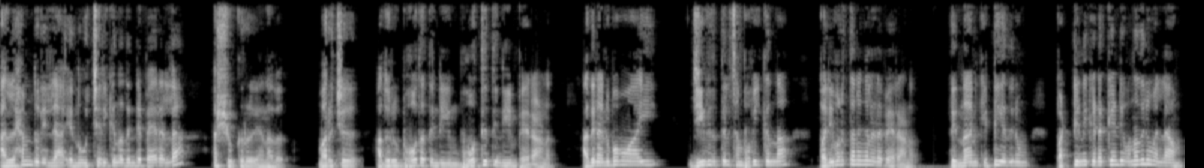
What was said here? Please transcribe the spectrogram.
അൽഹംദുലില്ല എന്ന് ഉച്ചരിക്കുന്നതിന്റെ പേരല്ല അഷുക്ർ എന്നത്. മറിച്ച് അതൊരു ബോധത്തിന്റെയും ബോധ്യത്തിന്റെയും പേരാണ്. അതിനനുഭവമായി ജീവിതത്തിൽ സംഭവിക്കുന്ന പരിവർത്തനങ്ങളുടെ പേരാണ്. തിന്നാൻ കിട്ടിയതിനും പട്ടിണി കിടക്കേണ്ടി വന്നതിനുമെല്ലാം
